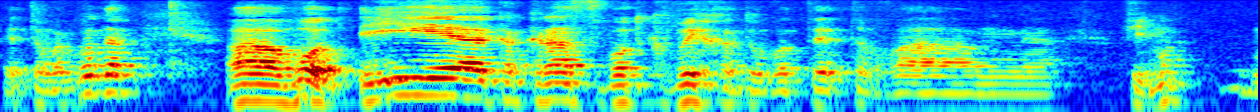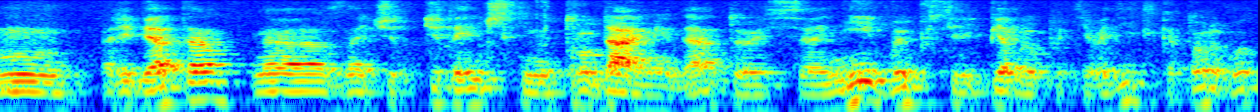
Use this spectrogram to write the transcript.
этого года. А, Вот, и как раз вот к выходу вот этого фильма ребята, э, значит, титаническими трудами, да, то есть они выпустили первый путеводитель, который вот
